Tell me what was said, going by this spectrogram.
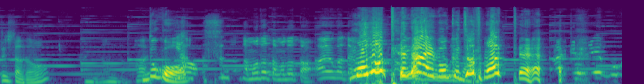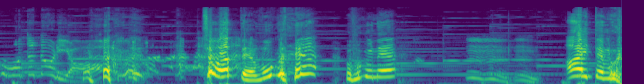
どうしたの？どこ？いや戻った戻った。戻ったあよかった。戻ってない僕ちょっと待って。え僕元通りよ ちょっと待って僕ね僕ね。うんうんうんアイテムが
